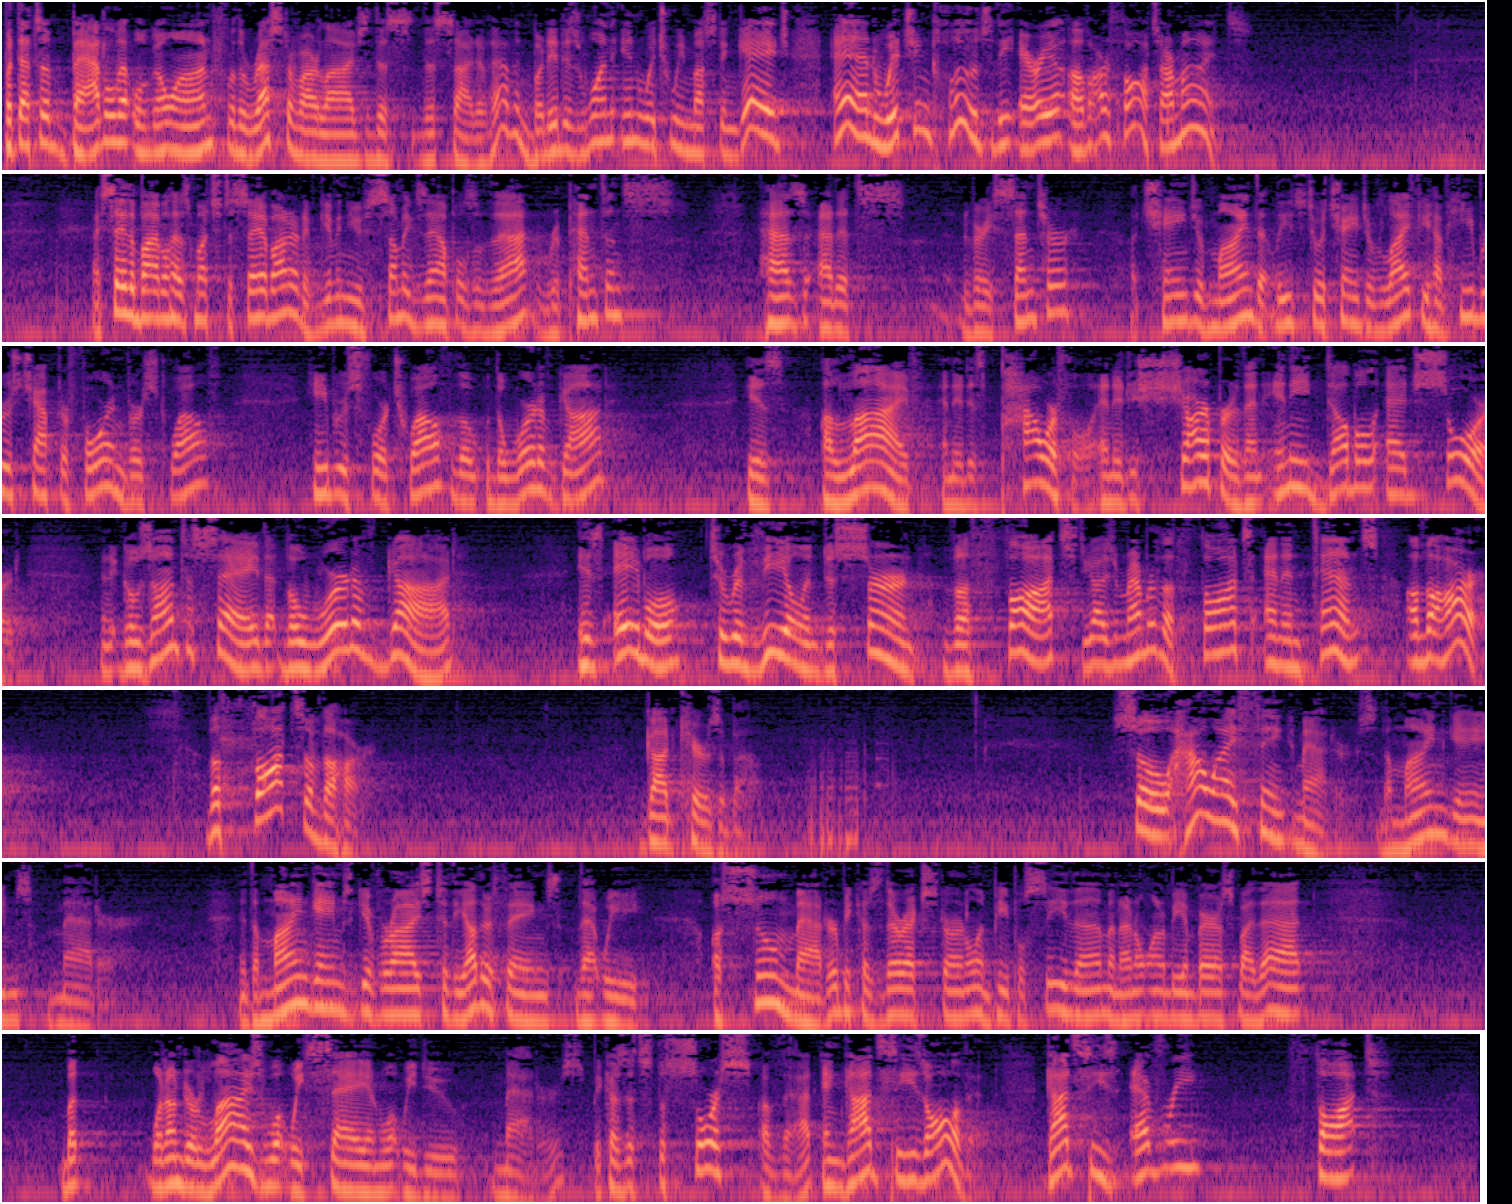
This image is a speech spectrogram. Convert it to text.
But that's a battle that will go on for the rest of our lives this, this side of heaven. But it is one in which we must engage and which includes the area of our thoughts, our minds. I say the Bible has much to say about it. I've given you some examples of that. Repentance has at its very center a change of mind that leads to a change of life. You have Hebrews chapter 4 and verse 12. Hebrews 4:12, the, the word of God is alive and it is powerful and it is sharper than any double-edged sword. And it goes on to say that the Word of God is able to reveal and discern the thoughts, do you guys remember? The thoughts and intents of the heart. The thoughts of the heart. God cares about. So how I think matters. The mind games matter. And the mind games give rise to the other things that we assume matter because they're external and people see them and I don't want to be embarrassed by that. But what underlies what we say and what we do matters because it's the source of that and God sees all of it. God sees every thought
